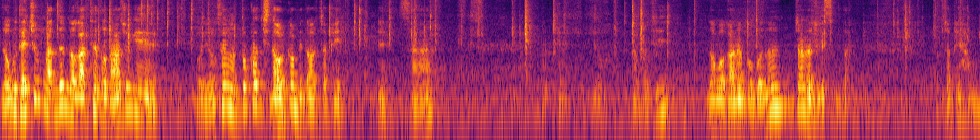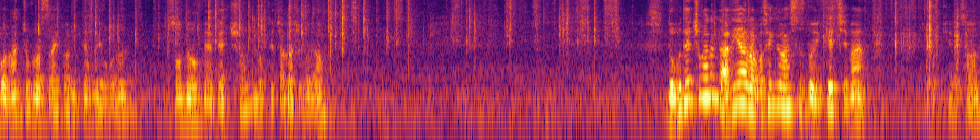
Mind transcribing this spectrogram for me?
너무 대충 만든 것 같아도 나중에 뭐 영상은 똑같이 나올 겁니다. 어차피 예, 싹 이렇게 요 나머지 넘어가는 부분은 잘라주겠습니다. 어차피 한번 안쪽으로 쌀 거기 때문에 이거는 손으로 그냥 대충 이렇게 잘라주고요. 너무 대충 하는 거 아니야 라고 생각할 수도 있겠지만 이렇게 우선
